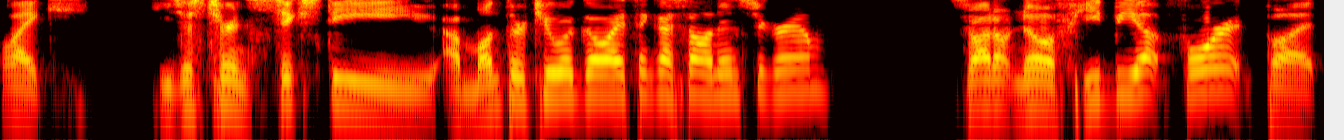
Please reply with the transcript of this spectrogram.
Like he just turned sixty a month or two ago. I think I saw on Instagram. So I don't know if he'd be up for it, but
